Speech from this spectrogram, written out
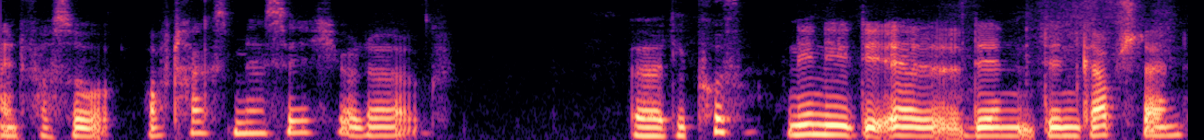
einfach so auftragsmäßig oder? äh, die Prüfung? Nee, nee, die, äh, den, den Grabstein.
